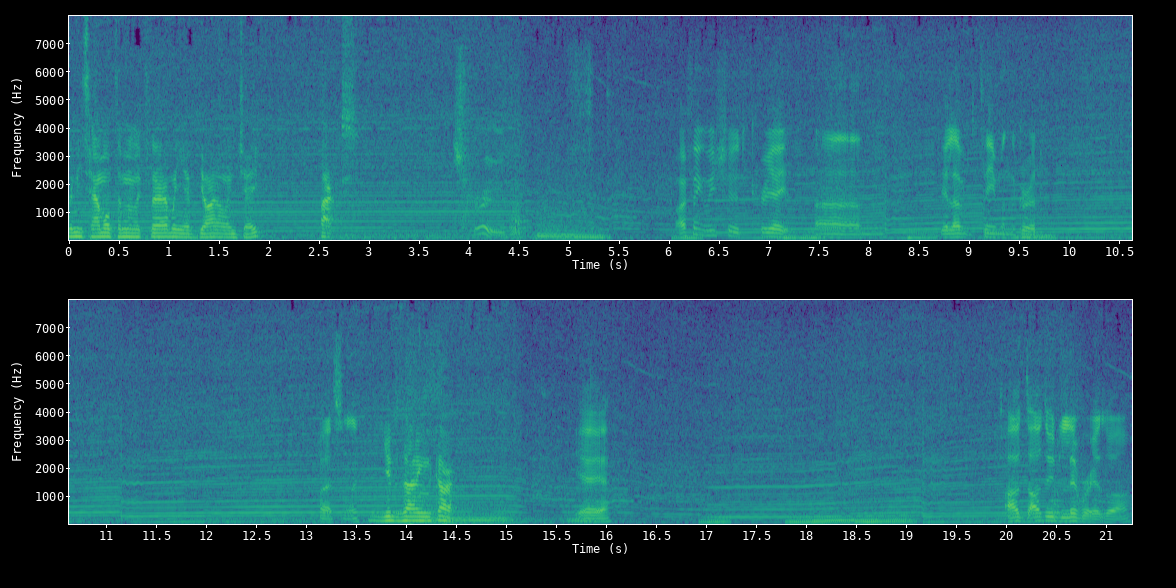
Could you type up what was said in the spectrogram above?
Who needs Hamilton and Leclerc when you have Jarno and Jake? Facts. True. I think we should create um, the 11th team on the grid. Personally. You're designing the car. Yeah, yeah. I'll, I'll do delivery as well.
